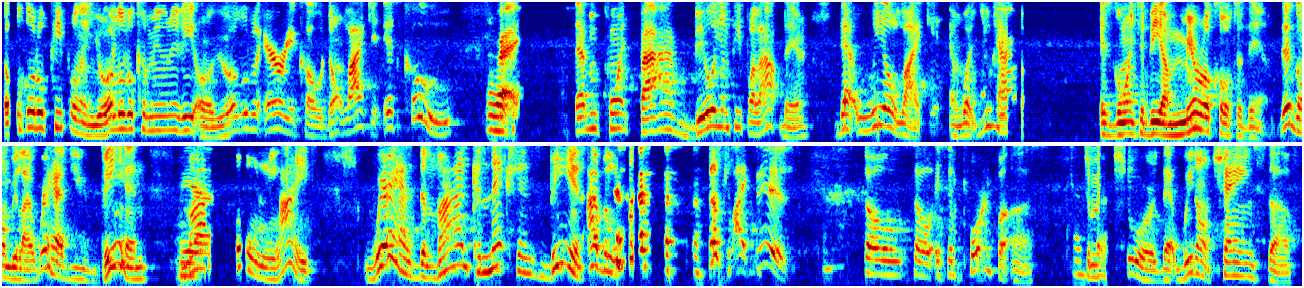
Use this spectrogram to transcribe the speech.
those little people in your little community or your little area code don't like it, it's cool. Right. 7.5 billion people out there that will like it. And what you have is going to be a miracle to them. They're going to be like, Where have you been my Yeah. whole life? Where has divine connections been? I've been just like this. So, so it's important for us to make sure that we don't change stuff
